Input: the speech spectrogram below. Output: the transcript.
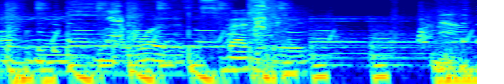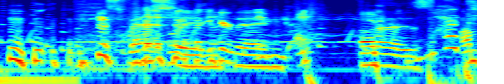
off of me, no matter what it is, especially especially the your thing. Uh, because I'm,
